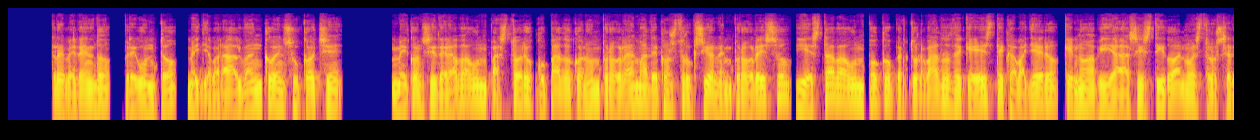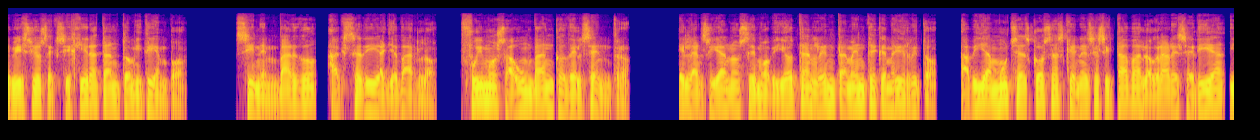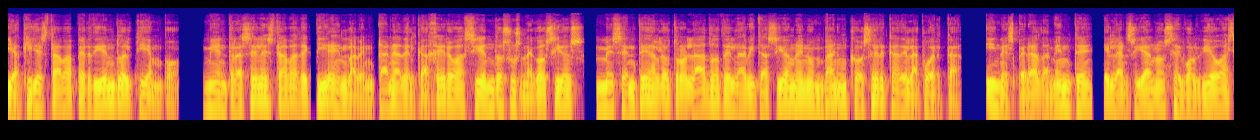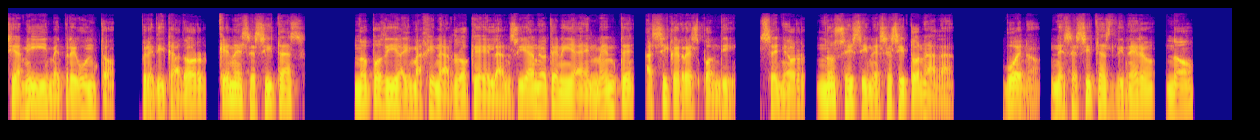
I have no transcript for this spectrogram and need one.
Reverendo, preguntó, ¿me llevará al banco en su coche? Me consideraba un pastor ocupado con un programa de construcción en progreso y estaba un poco perturbado de que este caballero que no había asistido a nuestros servicios exigiera tanto mi tiempo. Sin embargo, accedí a llevarlo. Fuimos a un banco del centro. El anciano se movió tan lentamente que me irritó. Había muchas cosas que necesitaba lograr ese día y aquí estaba perdiendo el tiempo. Mientras él estaba de pie en la ventana del cajero haciendo sus negocios, me senté al otro lado de la habitación en un banco cerca de la puerta. Inesperadamente, el anciano se volvió hacia mí y me preguntó, Predicador, ¿qué necesitas? No podía imaginar lo que el anciano tenía en mente, así que respondí, Señor, no sé si necesito nada. Bueno, ¿necesitas dinero, no?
